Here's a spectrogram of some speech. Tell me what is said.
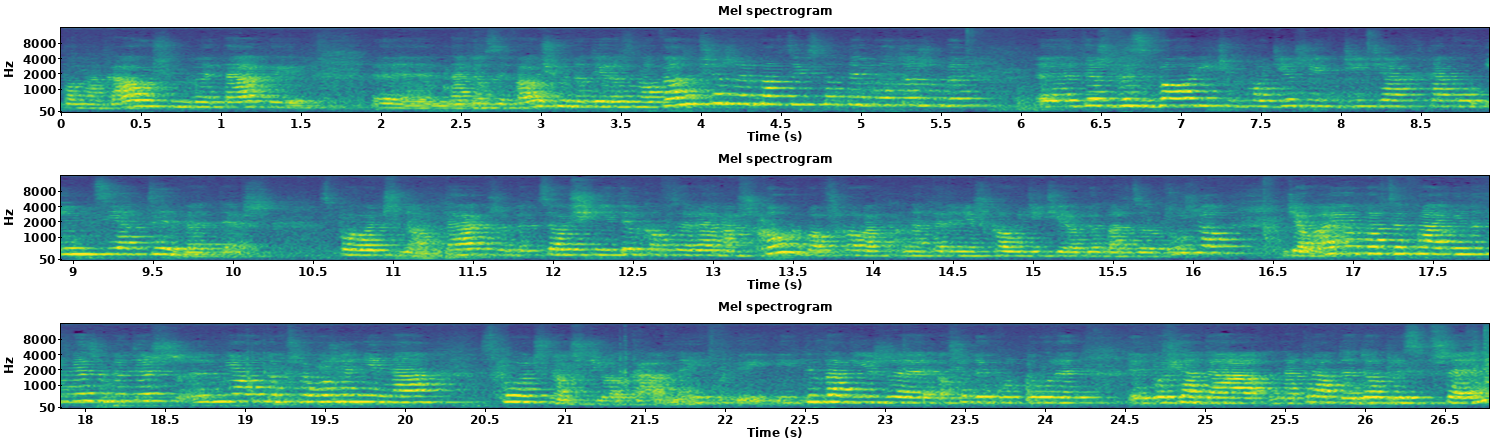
pomagałyśmy, tak, y, y, nawiązywałyśmy do tej rozmowy, ale myślę, że bardzo istotne było to, żeby y, też wyzwolić w młodzieży i w dzieciach taką inicjatywę też społeczną, tak, żeby coś nie tylko w ramach szkoły, bo w szkołach na terenie szkoły dzieci robią bardzo dużo, działają bardzo fajnie, natomiast żeby też miało to przełożenie na społeczności lokalnej. I, tym bardziej, że Ośrodek Kultury posiada naprawdę dobry sprzęt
